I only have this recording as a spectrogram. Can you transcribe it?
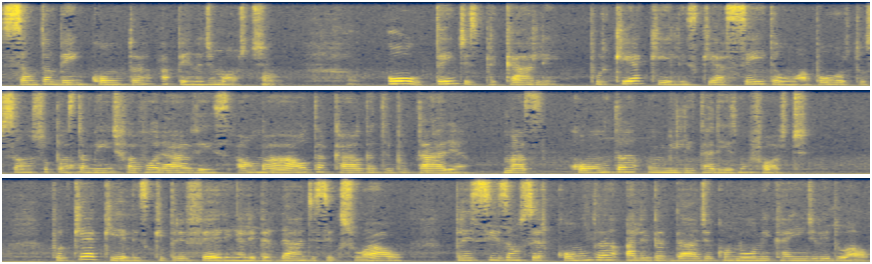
são também contra a pena de morte. Ou tente explicar-lhe por que aqueles que aceitam o aborto são supostamente favoráveis a uma alta carga tributária, mas contra um militarismo forte. Porque aqueles que preferem a liberdade sexual precisam ser contra a liberdade econômica individual.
